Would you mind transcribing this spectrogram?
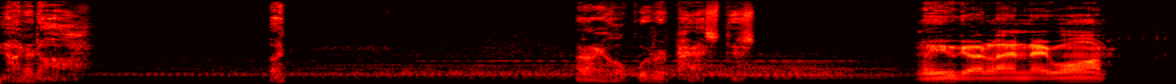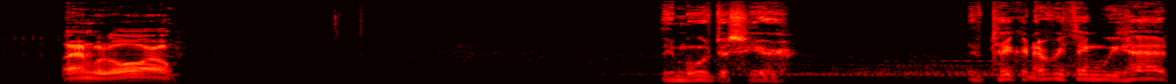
Not at all. But... But I hope we were past this. Well, you got land they want. Land with oil. They moved us here. They've taken everything we had.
